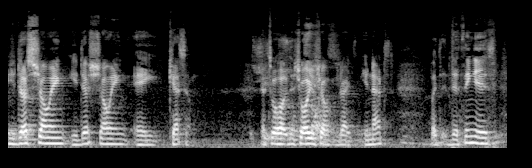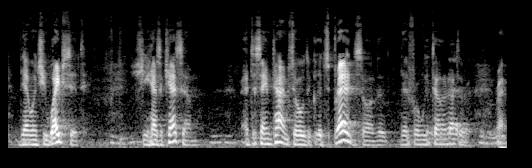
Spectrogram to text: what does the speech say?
You're just showing. You're just showing a kesem. That's all. That's all you're showing. Right. You're not. But the thing is that when she wipes it, she has a kesem at the same time. So it spreads. So the, therefore we tell her not to. Right.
